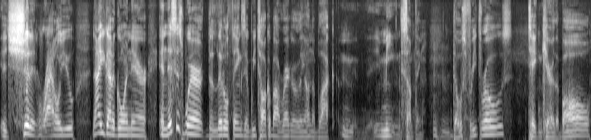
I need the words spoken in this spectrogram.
it shouldn't rattle you. Now you got to go in there, and this is where the little things that we talk about regularly on the block m- mean something. Mm-hmm. Those free throws, taking care of the ball,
